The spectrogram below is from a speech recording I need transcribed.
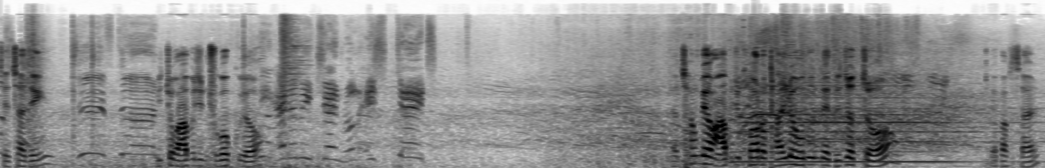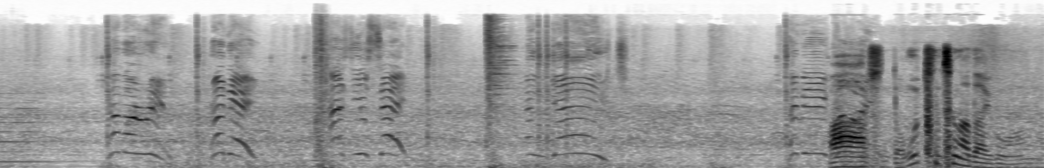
재차징! 위쪽 is dead! 자, 창병 아부지 구하러 달려오는데 늦었죠 개박살 아! 진짜 너무 튼튼하다 이거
